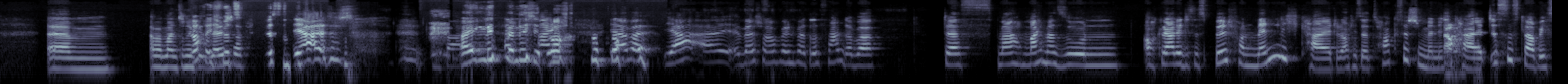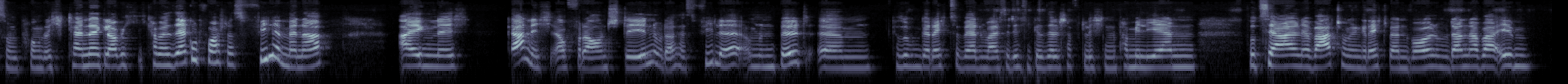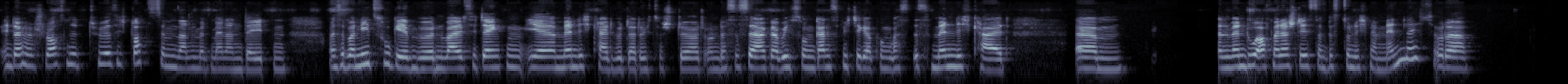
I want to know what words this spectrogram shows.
ähm, aber man so eine Doch, Gesellschaft. Ja, das, Eigentlich finde ich auch. Ja, aber, ja äh, wäre schon auf jeden Fall interessant, aber das macht manchmal so ein, auch gerade dieses Bild von Männlichkeit oder auch dieser toxischen Männlichkeit, ja. das ist, glaube ich, so ein Punkt. Ich kenne, glaube ich, ich kann mir sehr gut vorstellen, dass viele Männer eigentlich gar nicht auf Frauen stehen, oder das heißt viele, um ein Bild ähm, versuchen gerecht zu werden, weil sie diesen gesellschaftlichen, familiären sozialen Erwartungen gerecht werden wollen und dann aber eben hinter verschlossene Tür sich trotzdem dann mit Männern daten und es aber nie zugeben würden, weil sie denken, ihre Männlichkeit wird dadurch zerstört. Und das ist ja, glaube ich, so ein ganz wichtiger Punkt. Was ist Männlichkeit? Ähm, denn wenn du auf Männer stehst, dann bist du nicht mehr männlich oder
